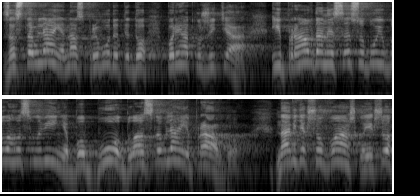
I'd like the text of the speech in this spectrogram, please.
заставляє нас приводити до порядку життя. І правда несе собою благословіння, бо Бог благословляє правду. Навіть якщо важко, якщо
